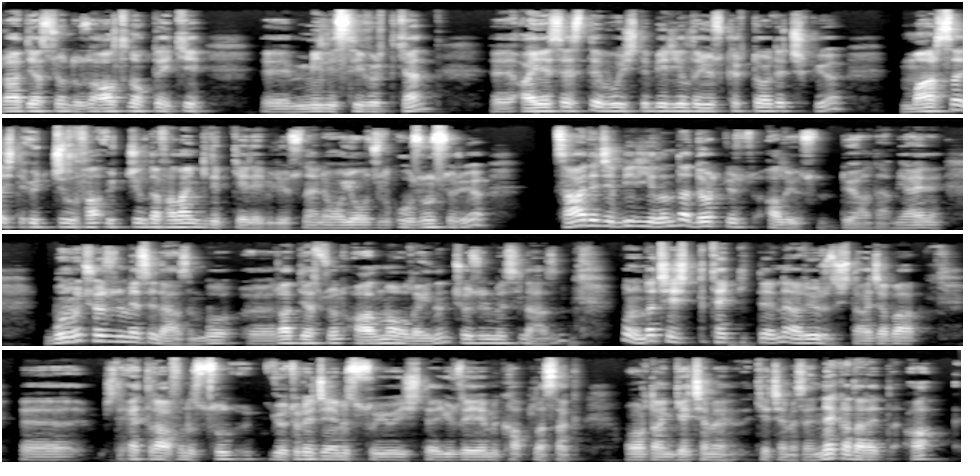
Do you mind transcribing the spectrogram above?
radyasyon dozu 6.2 e, millisievertken e, ISS'te bu işte bir yılda 144'e çıkıyor. Mars'a işte 3 yıl 3 yılda falan gidip gelebiliyorsun. Hani o yolculuk uzun sürüyor. Sadece bir yılında 400 alıyorsun diyor adam. Yani bunun çözülmesi lazım. Bu e, radyasyon alma olayının çözülmesi lazım. Bunun da çeşitli tekniklerini arıyoruz. İşte acaba e, işte etrafını su götüreceğimiz suyu işte yüzeye mi kaplasak oradan geçeme geçemese ne kadar et, a-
